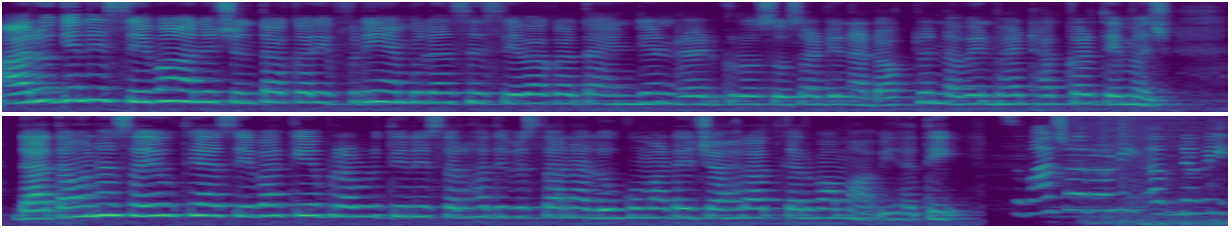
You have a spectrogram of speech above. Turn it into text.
આરોગ્યની સેવા અને ચિંતા કરી ફ્રી એમ્બ્યુલન્સની સેવા કરતા ઇન્ડિયન રેડ ક્રોસ સોસાયટીના ડોક્ટર નવીનભાઈ ઠક્કર તેમજ દાતાઓના સહયોગથી આ સેવાકીય પ્રવૃત્તિની સરહદી વિસ્તારના લોકો માટે જાહેરાત કરવામાં આવી હતી. સમાચારોની અવનવી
